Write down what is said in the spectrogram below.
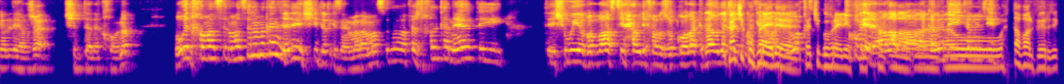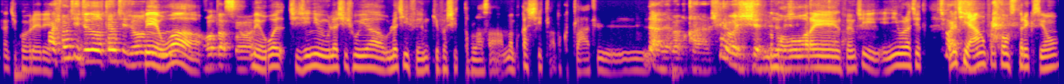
قال لي رجع شد هذاك خونا. هو دخل مارسيلو مارسيلو ما كانش عليه شي داك زعما راه مارسيلو فاش دخل كان غير شوية بالباص تيحاول يخرج الكرة كذا ولا كان تيكوفري عليه. كان تيكوفري عليه عليه، على- تي- وحتى فالفيردي كان تيكوفري عليه. آه، كانوا تيديروا كانوا تيديروا مي هو- مي هو تيجيني ولا شي شوية ولا تيفهم كيفاش يطبلاصه ما بقاش تيطلع دوك الطلعات ال- لا لا ما بقاش. فين هو الجهد المغورين فهمتي؟ يعني ولا ولا تيعاون في ال construction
